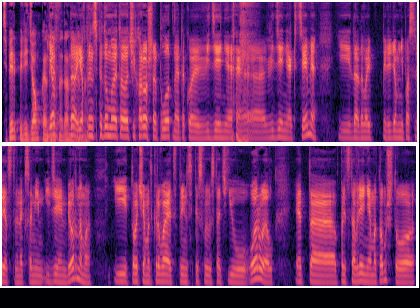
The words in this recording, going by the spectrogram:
теперь перейдем конкретно, я, да? Да, я, в принципе, думаю, это очень хорошее, плотное такое введение, введение к теме. И да, давай перейдем непосредственно к самим идеям Бернама. И то, чем открывает, в принципе, свою статью Оруэлл, это представлением о том, что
